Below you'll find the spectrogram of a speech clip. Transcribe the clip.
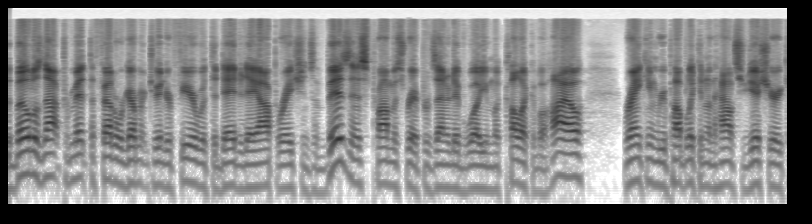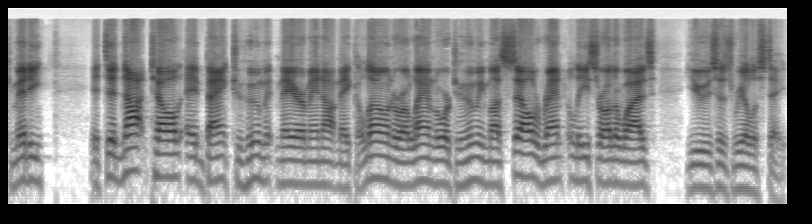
The bill does not permit the federal government to interfere with the day-to-day operations of business, promised Representative William McCulloch of Ohio, ranking Republican on the House Judiciary Committee. It did not tell a bank to whom it may or may not make a loan or a landlord to whom he must sell, rent, lease, or otherwise use his real estate.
